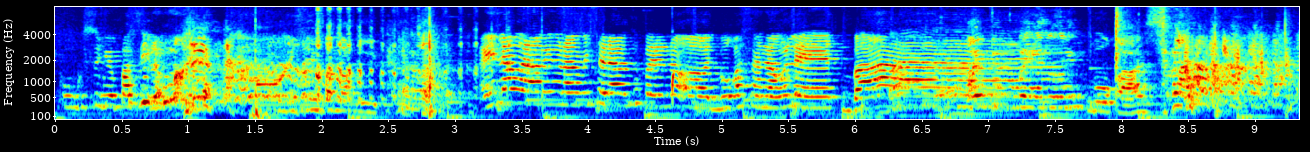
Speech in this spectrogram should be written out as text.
Kung gusto nyo pa silang makita. Gusto nyo pa makita. Ayun lang, maraming maraming salamat sa panonood. Bukas na lang ulit. Bye! Ay, may may ano ulit bukas.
